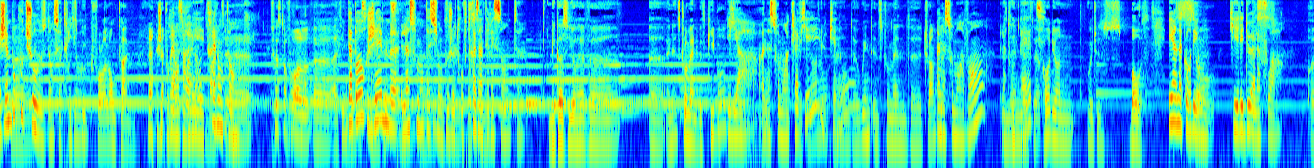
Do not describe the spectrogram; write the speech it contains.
J'aime beaucoup de Uh, choses dans ce trio. Je pourrais en parler très longtemps. uh, first of all, uh, I think the D'abord, j'aime instrumentation, l'instrumentation que je trouve très intéressante. Because you have uh, uh, an instrument with keyboards. Il y a un instrument à clavier, le piano, And the wind instrument, the trumpet. un instrument à vent, la and then you have the trompette, accordion, which is both. et un accordéon, So, qui est les deux à la fois. uh,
